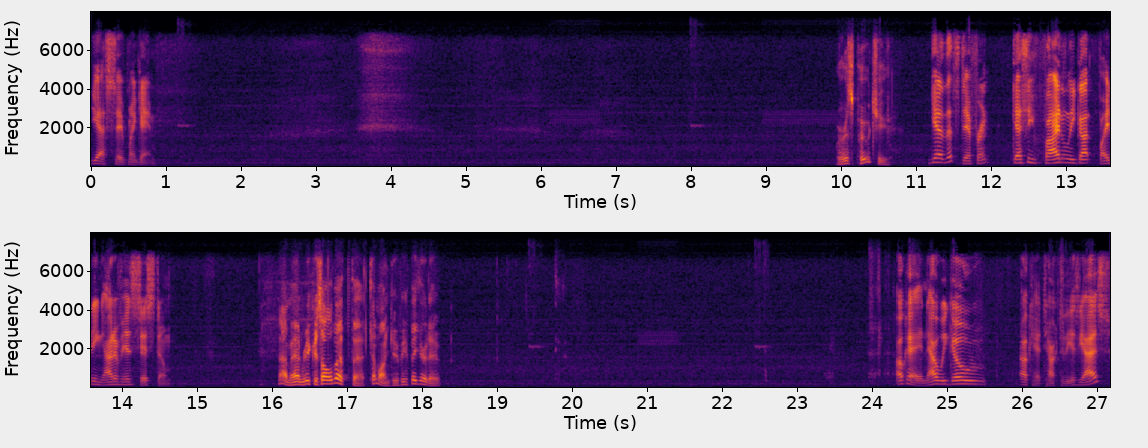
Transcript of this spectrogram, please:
Yes, save my game. Where's Poochie? Yeah, that's different. Guess he finally got fighting out of his system. Nah, man, Riku's all about that. Come on, Goofy, figure it out. Okay, now we go. Okay, talk to these guys.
